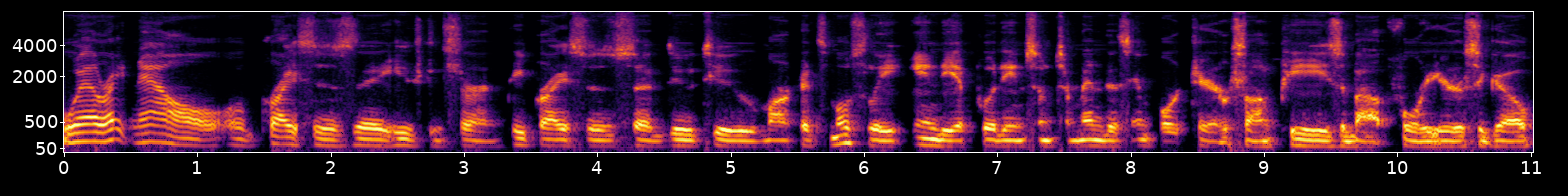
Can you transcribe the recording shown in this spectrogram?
Well, right now, price is a huge concern. Pea prices, uh, due to markets, mostly India putting some tremendous import tariffs on peas about four years ago,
